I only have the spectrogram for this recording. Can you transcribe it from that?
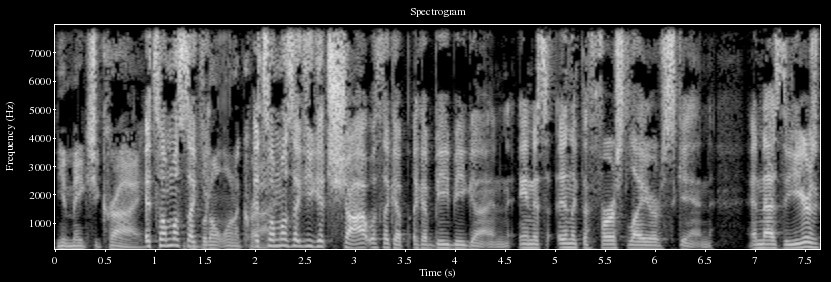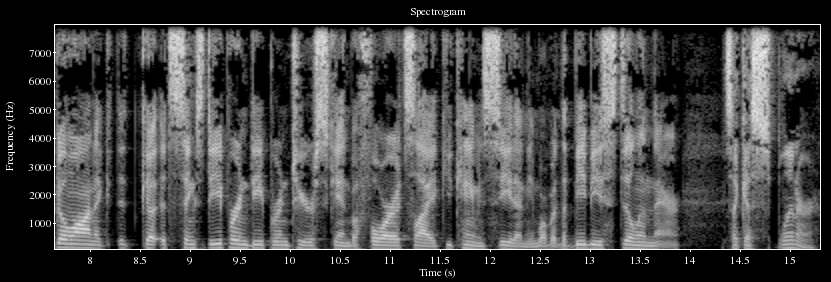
it makes you cry. It's almost like People don't wanna cry. It's almost like you get shot with like a like a BB gun, and it's in like the first layer of skin. And as the years go on, it it, go, it sinks deeper and deeper into your skin before it's like you can't even see it anymore. But the BB's still in there. it's like a splinter.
